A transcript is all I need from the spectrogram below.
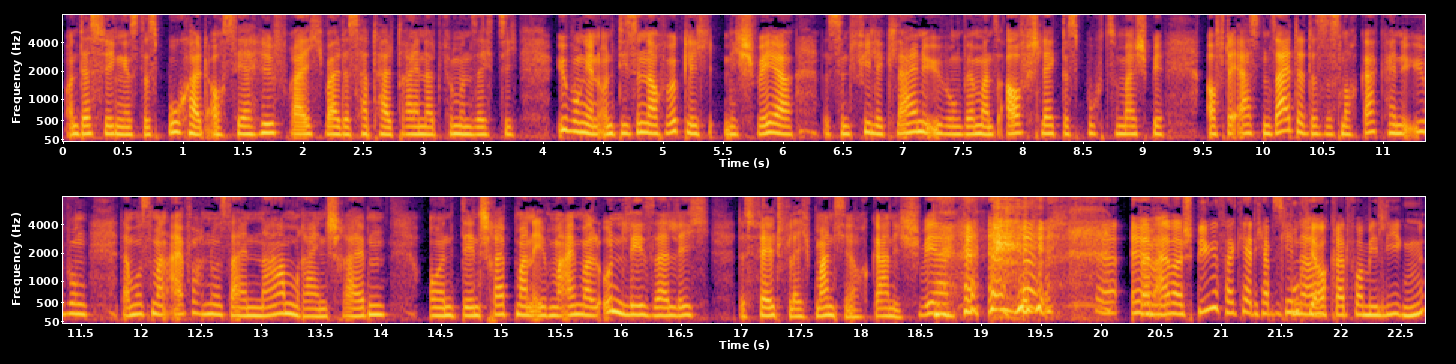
Und deswegen ist das Buch halt auch sehr hilfreich, weil das hat halt 365 Übungen und die sind auch wirklich nicht schwer. Das sind viele kleine Übungen. Wenn man es aufschlägt, das Buch zum Beispiel auf der ersten Seite, das ist noch gar keine Übung, da muss man einfach nur seinen Namen reinschreiben und den schreibt man eben einmal unleserlich. Das fällt vielleicht manchen auch gar nicht schwer. ja, dann einmal spiegelverkehrt. Ich habe das genau. Buch hier auch gerade vor mir liegen.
